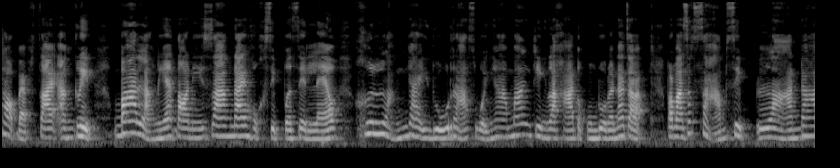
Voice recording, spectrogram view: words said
ชอบแบบสไตล์อังกฤษ บ้านหลังเนี้ยตอนนี้สร้างได้ 60%แล้ว คือหลังใหญ่หรูราสวยงามมากจริง ราคาตกรวมๆแล้วน่าจะแบบประมาณสัก 30 ล้านได้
